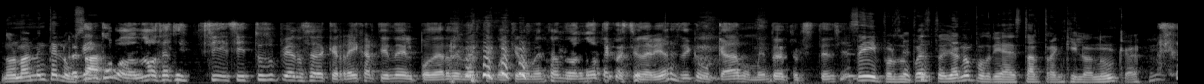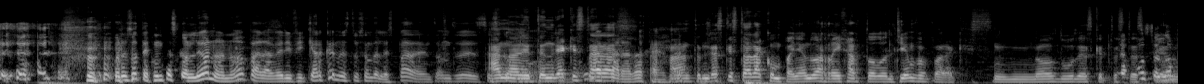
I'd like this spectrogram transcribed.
Normalmente lo Pero qué usaba... incómodo, ¿no? O sea, si, si, si tú supieras, no sé, que Reinhardt tiene el poder de verte en cualquier momento, ¿no, ¿no te cuestionarías así como cada momento de tu existencia? Sí, por supuesto, ya no podría estar tranquilo nunca. Por eso te juntas con Leono, ¿no? Para verificar que no estés usando la espada, entonces... es Ándale, como tendría que estar. paradoja, ajá, ¿no? tendrías que estar acompañando a Reinhardt todo el tiempo para que no dudes que te Pero estés justo, no,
